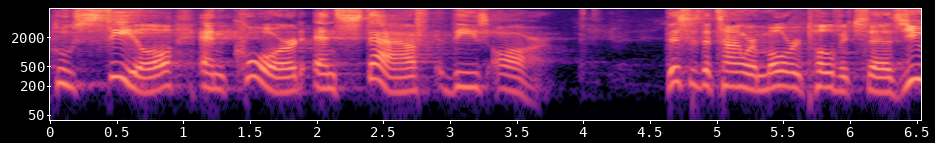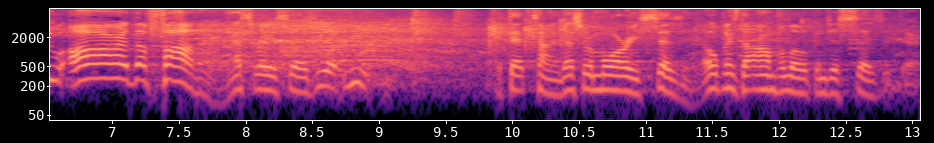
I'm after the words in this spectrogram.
whose seal and cord and staff these are. This is the time where Maury Povich says, You are the father. That's what he says. You, you. At that time, that's where Maury says it. Opens the envelope and just says it there.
